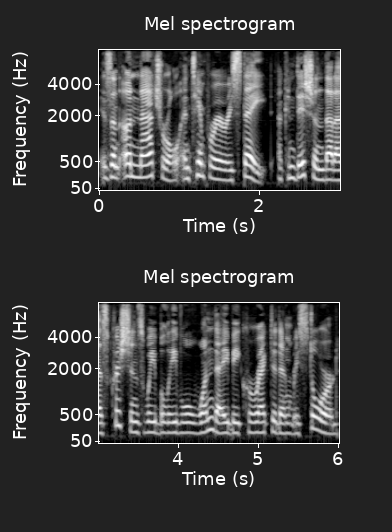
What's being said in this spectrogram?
is an unnatural and temporary state, a condition that as Christians we believe will one day be corrected and restored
